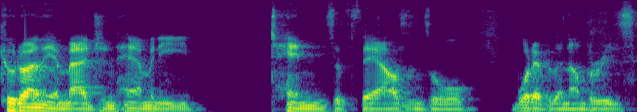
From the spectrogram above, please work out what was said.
could only imagine how many tens of thousands or whatever the number is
